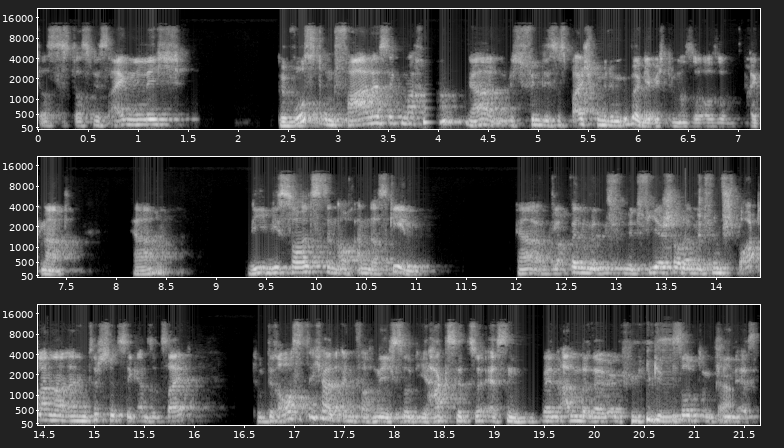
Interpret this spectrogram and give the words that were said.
dass, dass wir es eigentlich bewusst und fahrlässig machen. Ja, ich finde dieses Beispiel mit dem Übergewicht immer so, so prägnant. Ja, wie, wie soll es denn auch anders gehen? Ja, ich glaube, wenn du mit, mit vier oder mit fünf Sportlern an einem Tisch sitzt die ganze Zeit, du traust dich halt einfach nicht, so die Haxe zu essen, wenn andere irgendwie gesund und clean ja. essen.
